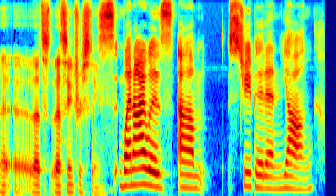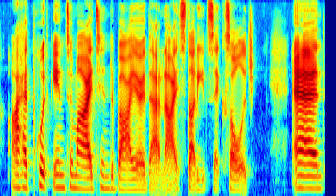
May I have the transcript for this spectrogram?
uh, uh, that's that's interesting. When I was um, stupid and young, I had put into my Tinder bio that I studied sexology. And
